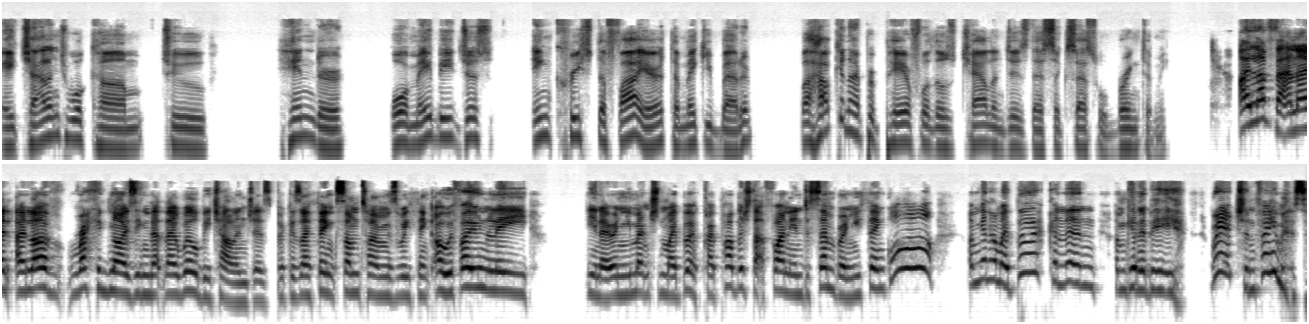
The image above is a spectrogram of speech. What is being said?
a challenge will come to hinder or maybe just increase the fire to make you better. But how can I prepare for those challenges that success will bring to me? I love that. And I, I love recognizing that there will be challenges because I think sometimes we think, oh, if only, you know, and you mentioned my book, I published that finally in December, and you think, oh, I'm going to have my book and then I'm going to be rich and famous.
